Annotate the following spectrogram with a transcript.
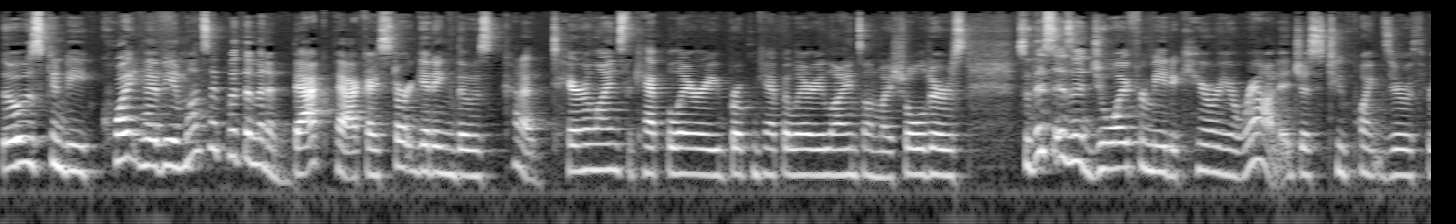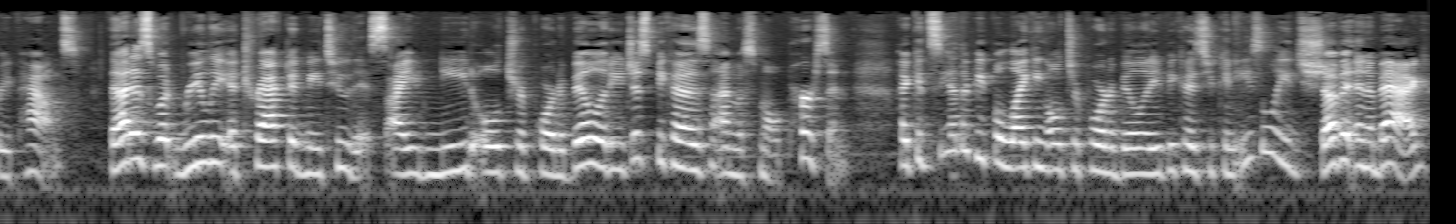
those can be quite heavy, and once I put them in a backpack, I start getting those kind of tear lines, the capillary, broken capillary lines on my shoulders. So this is a joy for me to carry around at just 2.03 pounds. That is what really attracted me to this. I need ultra portability just because I'm a small person. I could see other people liking ultra portability because you can easily shove it in a bag.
